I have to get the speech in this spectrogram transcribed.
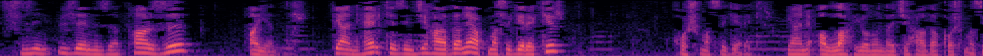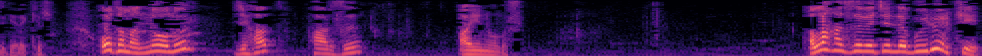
sizin üzerinize farzı ayındır. Yani herkesin cihada ne yapması gerekir? Koşması gerekir. Yani Allah yolunda cihada koşması gerekir. O zaman ne olur? Cihad farzı ayın olur. Allah Azze ve Celle buyuruyor ki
